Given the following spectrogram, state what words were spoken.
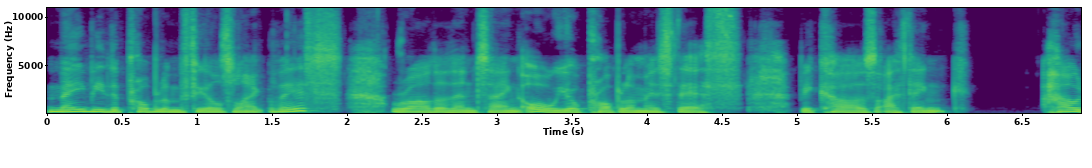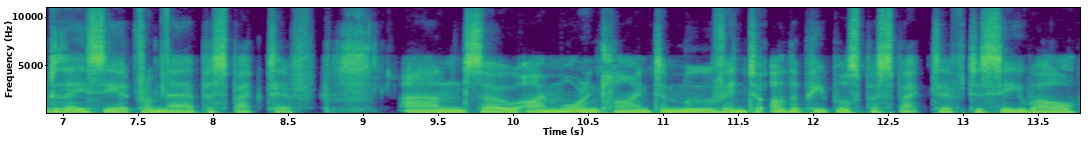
maybe the problem feels like this rather than saying, oh, your problem is this, because I think how do they see it from their perspective? And so I'm more inclined to move into other people's perspective to see, well,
